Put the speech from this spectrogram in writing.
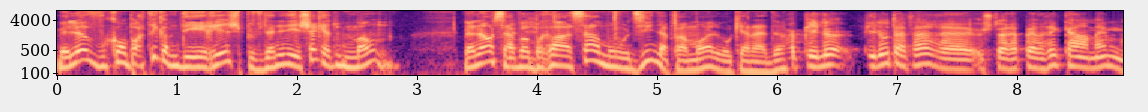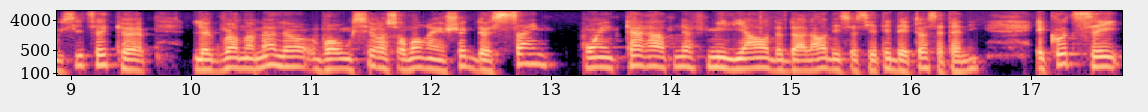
mais là, vous, vous comportez comme des riches, puis vous donnez des chèques à tout le monde. Non, non, ça va brasser en maudit, d'après moi, au Canada. puis l'autre affaire, euh, je te rappellerai quand même aussi, tu sais, que le gouvernement là, va aussi recevoir un chèque de 5,49 milliards de dollars des sociétés d'État cette année. Écoute, c'est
